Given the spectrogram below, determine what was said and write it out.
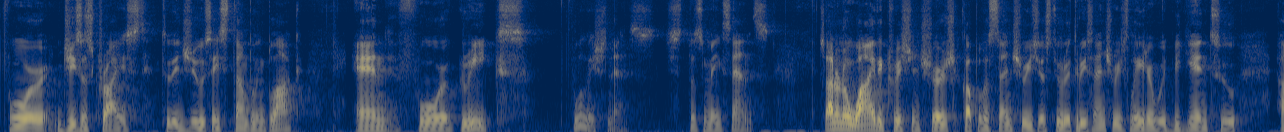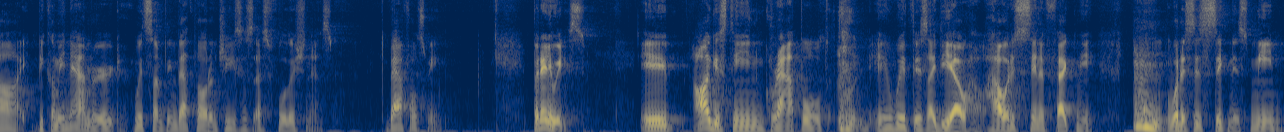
for Jesus Christ, to the Jews, a stumbling block, and for Greeks, foolishness. Just doesn't make sense. So I don't know why the Christian church, a couple of centuries, just two to three centuries later, would begin to uh, become enamored with something that thought of Jesus as foolishness. It baffles me. But, anyways, Augustine grappled with this idea of how does sin affect me? what does this sickness mean?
